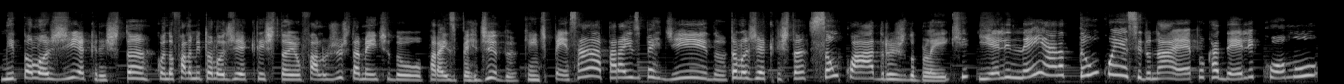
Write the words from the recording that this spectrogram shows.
mitologia cristã, quando eu falo mitologia cristã, eu falo justamente do Paraíso Perdido, que a gente pensa, ah, Paraíso Perdido, mitologia cristã, são quadros do Blake, e ele nem era tão conhecido na época dele como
